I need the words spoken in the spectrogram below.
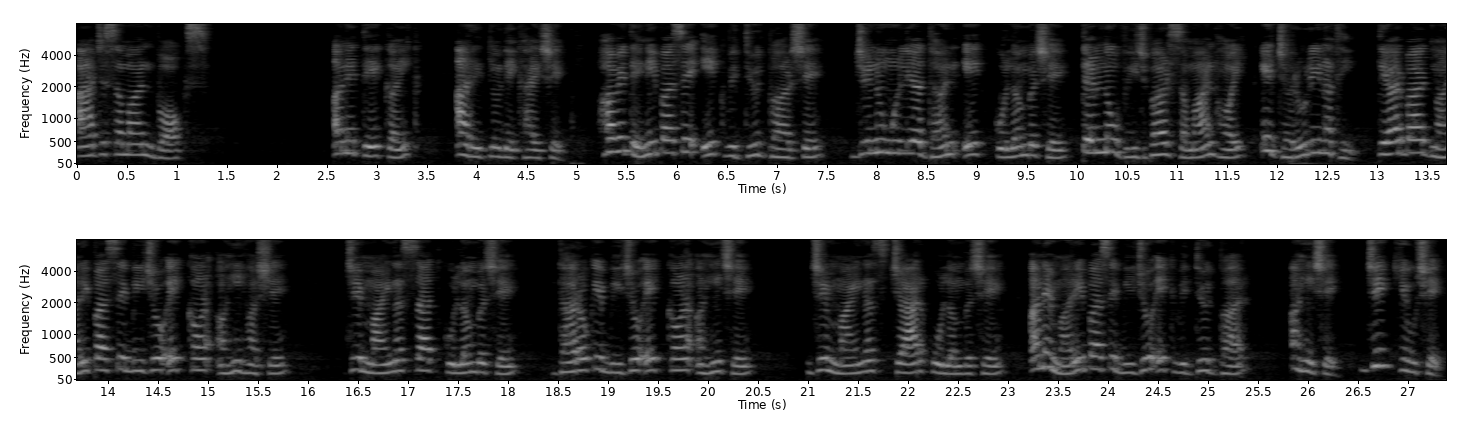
આ જ સમાન બોક્સ. અને તે કંઈક આ રીતનું દેખાય છે. હવે તેની પાસે એક વિદ્યુત ભાર છે, જેનું મૂલ્ય ધન એક કુલંબ છે. તેમનો વીજભાર સમાન હોય એ જરૂરી નથી. ત્યારબાદ મારી પાસે બીજો એક કણ અહીં હશે, જે માઇનસ સાત કુલંબ છે. ધારો કે બીજો એક કણ અહીં છે જે માઇનસ ચાર કુલંબ છે અને મારી પાસે બીજો એક વિદ્યુત ભાર અહીં છે, જે ક્યુ છે.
